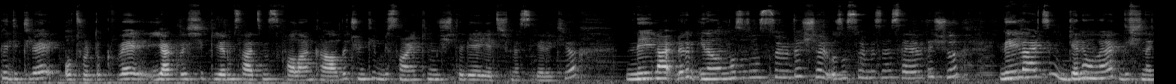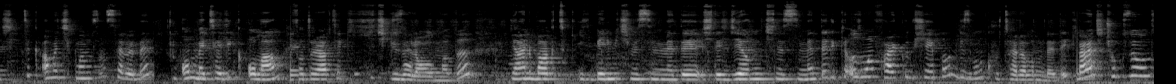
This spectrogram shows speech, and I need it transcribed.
Pediküre oturduk ve yaklaşık yarım saatimiz falan kaldı. Çünkü bir sonraki müşteriye yetişmesi gerekiyor. Nail artlarım inanılmaz uzun sürdü. Şöyle uzun sürmesinin sebebi de şu. Nail art'ın genel olarak dışına çıktık ama çıkmamızın sebebi o metalik olan fotoğraftaki hiç güzel olmadı. Yani baktık benim içime sinmedi, işte Cihan'ın içine sinmedi. Dedik ki o zaman farklı bir şey yapalım, biz bunu kurtaralım dedik. Bence çok güzel oldu.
